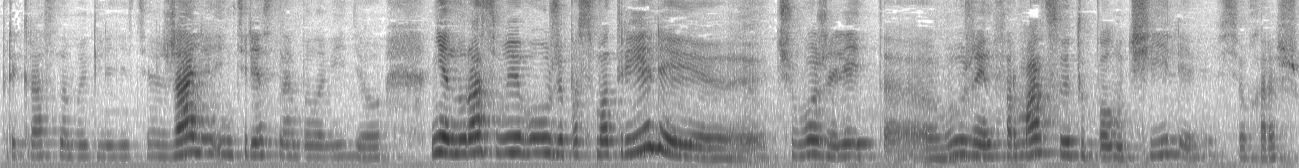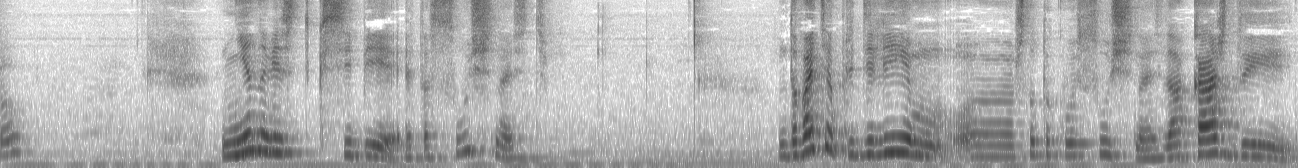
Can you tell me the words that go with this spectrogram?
прекрасно выглядите. Жаль, интересное было видео. Не, ну раз вы его уже посмотрели, чего жалеть-то? Вы уже информацию эту получили, все хорошо. Ненависть к себе — это сущность. Давайте определим, э, что такое сущность. Да? Каждый,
